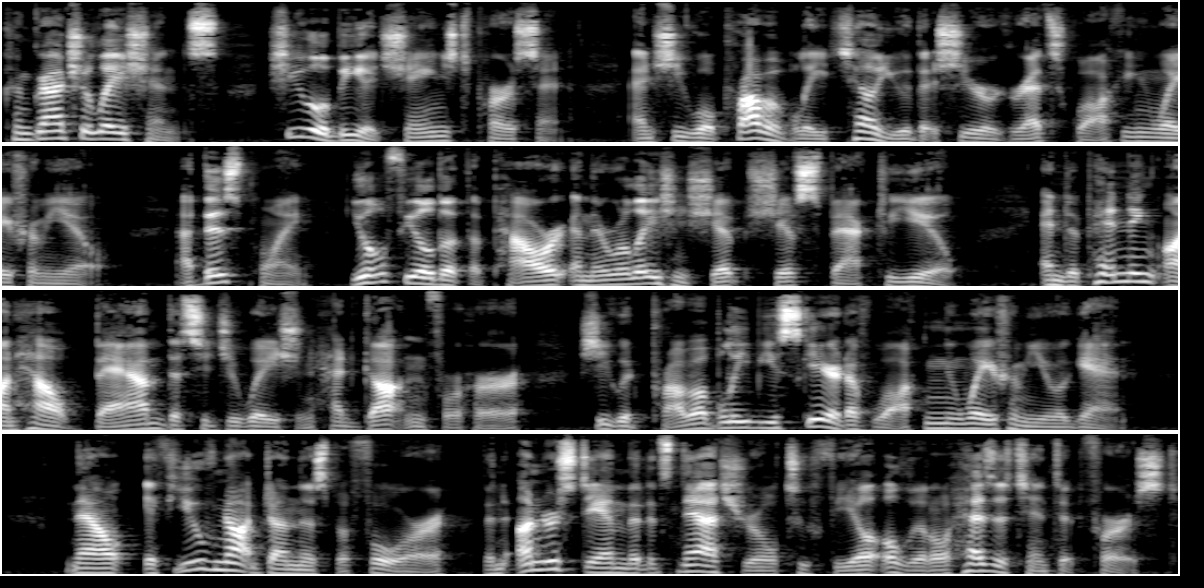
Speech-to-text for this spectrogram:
congratulations. She will be a changed person, and she will probably tell you that she regrets walking away from you. At this point, you'll feel that the power in the relationship shifts back to you. And depending on how bad the situation had gotten for her, she would probably be scared of walking away from you again. Now, if you've not done this before, then understand that it's natural to feel a little hesitant at first.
